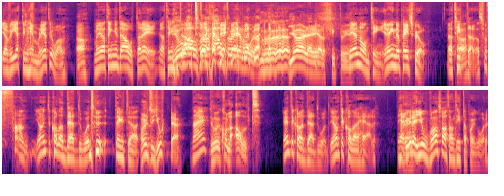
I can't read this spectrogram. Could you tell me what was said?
jag vet din hemlighet Johan. Ja. Men jag tänker inte outa dig. Jag tänker Jo, inte outa outa dig. mig, outa mig jävla hora. Gör det jävla fittunge. Det är någonting. Jag är inne på HBO. Jag tittar. Alltså för fan, jag har inte kollat Deadwood, tänkte jag. Har du inte gjort det? Nej, Du har ju kollat allt. jag har inte kollat Deadwood. Jag har inte kollat det här. Det här är ju det Johan sa att han tittade på igår.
